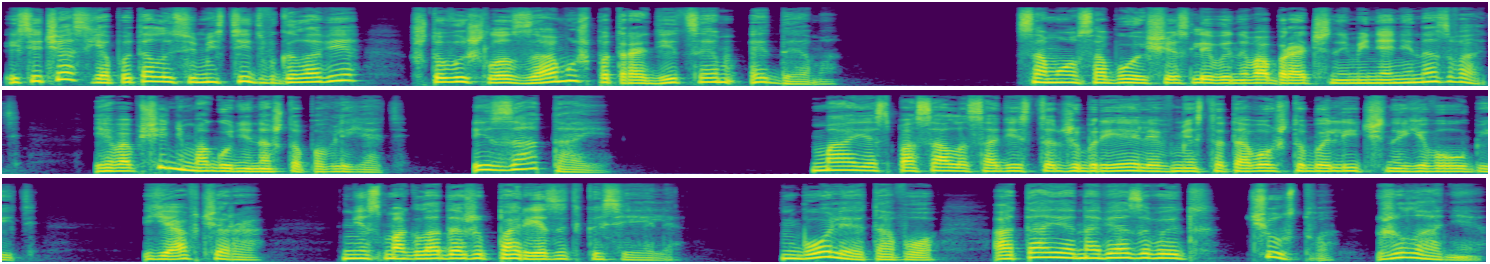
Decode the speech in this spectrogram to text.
И сейчас я пыталась уместить в голове, что вышла замуж по традициям Эдема. Само собой, счастливой новобрачной меня не назвать. Я вообще не могу ни на что повлиять. Из-за Атаи. Майя спасала садиста Джабриэля вместо того, чтобы лично его убить. Я вчера не смогла даже порезать Кассиэля. Более того, Атая навязывает чувства, желания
